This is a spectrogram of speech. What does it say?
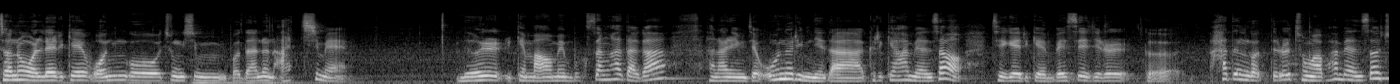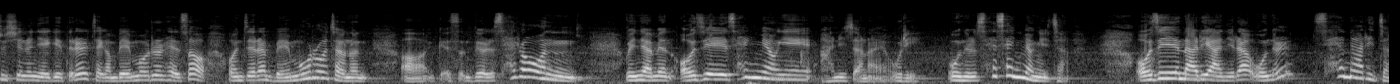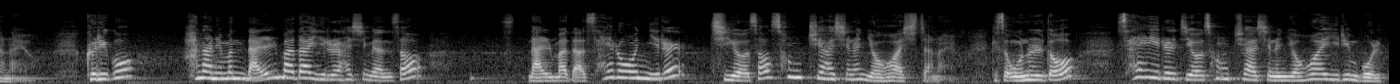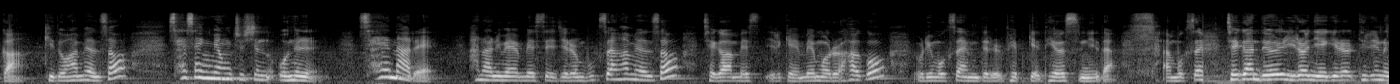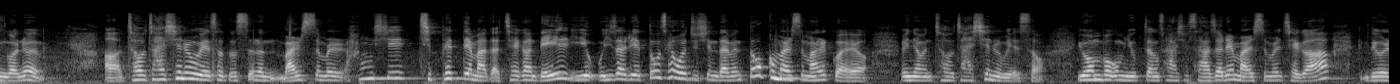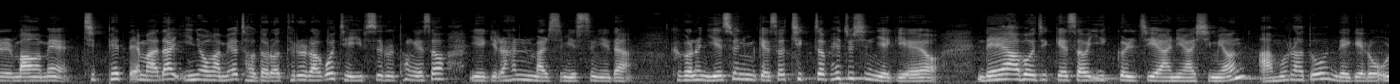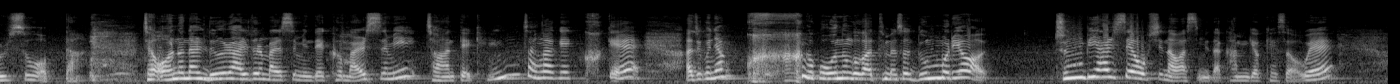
저는 원래 이렇게 원고 중심보다는 아침에 늘 이렇게 마음에 묵상하다가 하나님 이제 오늘입니다. 그렇게 하면서 제게 이렇게 메시지를 그 하던 것들을 종합하면서 주시는 얘기들을 제가 메모를 해서 언제나 메모로 저는 어 그래서 늘 새로운 왜냐하면 어제의 생명이 아니잖아요. 우리 오늘 새 생명이잖아요. 어제의 날이 아니라 오늘 새 날이잖아요. 그리고 하나님은 날마다 일을 하시면서 날마다 새로운 일을 지어서 성취하시는 여호와시잖아요. 그래서 오늘도 새 일을 지어 성취하시는 여호와의 일이 뭘까 기도하면서 새 생명 주신 오늘 새 날에 하나님의 메시지를 묵상하면서 제가 이렇게 메모를 하고 우리 목사님들을 뵙게 되었습니다. 아, 목사님, 제가 늘 이런 얘기를 드리는 거는 어, 저 자신을 위해서도 쓰는 말씀을 항시 집회 때마다 제가 내일 이, 이 자리에 또 세워주신다면 또 그 말씀을 할 거예요. 왜냐하면 저 자신을 위해서 요한복음 6장 44절의 말씀을 제가 늘 마음에 집회 때마다 인용하며 저더러 들으라고 제 입술을 통해서 얘기를 하는 말씀이 있습니다. 그거는 예수님께서 직접 해주신 얘기예요. 내 아버지께서 이끌지 아니하시면 아무라도 내게로 올 수 없다. 제가 어느 날 늘 알던 말씀인데 그 말씀이 저한테 굉장하게 크게 아주 그냥 쾅 하고 오는 것 같으면서 눈물이요 준비할 새 없이 나왔습니다. 감격해서 왜?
